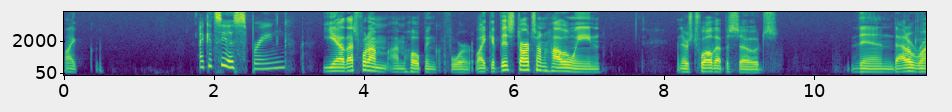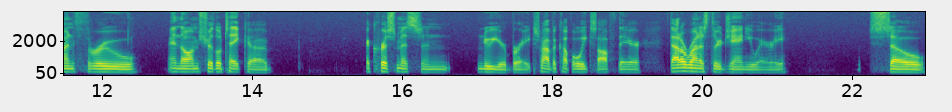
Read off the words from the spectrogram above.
Like I could see a spring. yeah, that's what I'm I'm hoping for. Like if this starts on Halloween and there's 12 episodes, then that'll run through and though I'm sure they'll take a a Christmas and New Year break. So I have a couple weeks off there. That'll run us through January. So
